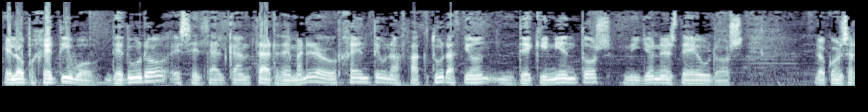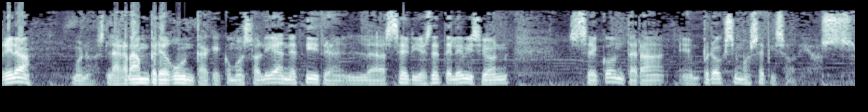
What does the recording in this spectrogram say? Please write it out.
El objetivo de Duro es el de alcanzar de manera urgente una facturación de 500 millones de euros. ¿Lo conseguirá? Bueno, es la gran pregunta que, como solían decir en las series de televisión, se contará en próximos episodios.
